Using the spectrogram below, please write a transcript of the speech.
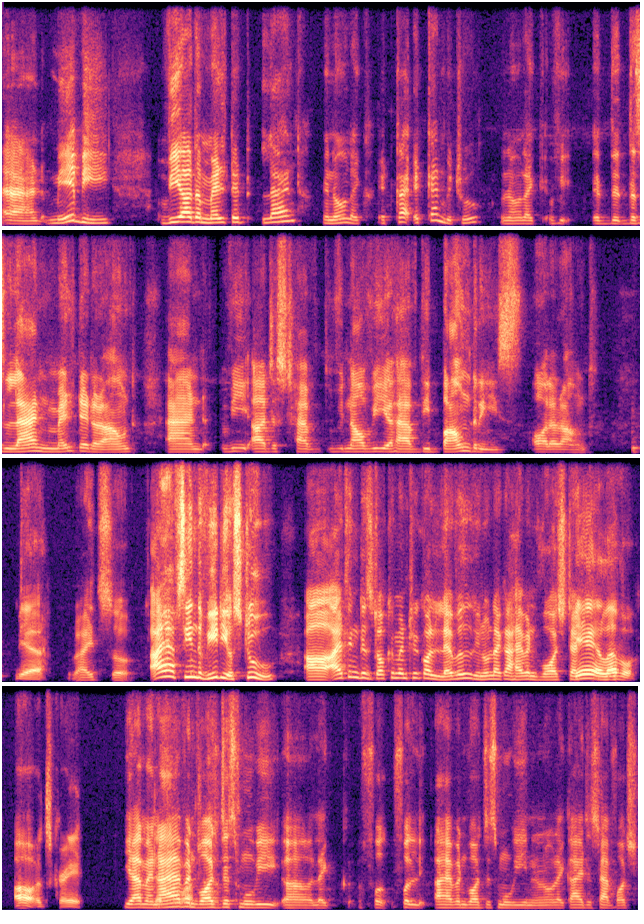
and maybe we are the melted land. You know, like it can it can be true. You know, like we it, this land melted around, and we are just have now we have the boundaries all around Yeah. right? So I have seen the videos too. Uh, I think this documentary called Level, you know, like I haven't watched that. Yeah, movie. level. Oh, it's great. Yeah, man, I haven't watch watched this movie. Uh, like full, full. I haven't watched this movie. You know, like I just have watched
